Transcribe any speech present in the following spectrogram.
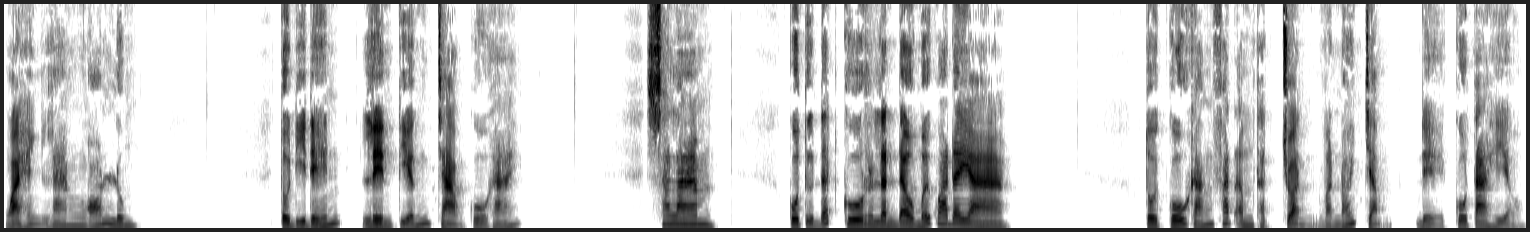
ngoài hành lang ngó lung. Tôi đi đến, lên tiếng chào cô gái. Salam, cô từ đất Kur lần đầu mới qua đây à? Tôi cố gắng phát âm thật chuẩn và nói chậm để cô ta hiểu.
